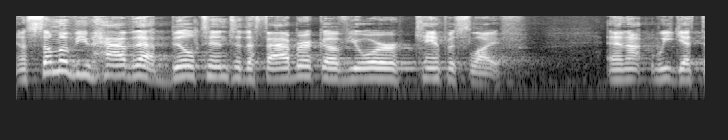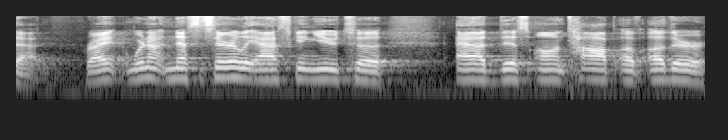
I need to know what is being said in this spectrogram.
Now, some of you have that built into the fabric of your campus life, and I, we get that, right? We're not necessarily asking you to add this on top of other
